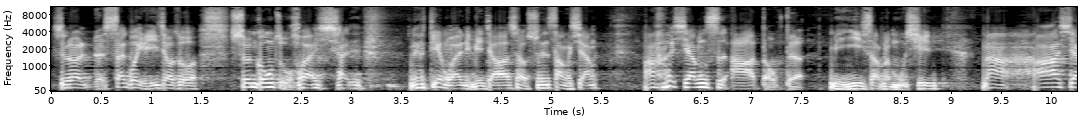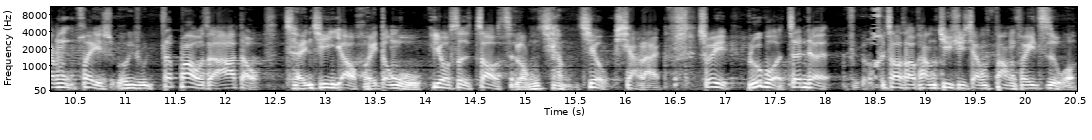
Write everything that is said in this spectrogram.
所以说《三国演义》叫做孙公主，后来在那个电玩里面叫她叫孙尚香，阿香是阿斗的。名义上的母亲，那阿香会抱着阿斗，曾经要回东吴，又是赵子龙抢救下来。所以，如果真的赵少康继续这样放飞自我，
